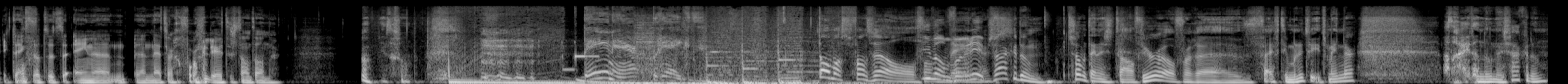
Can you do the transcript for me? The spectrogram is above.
Ik denk dat het ene netter geformuleerd is dan het ander. Oh, interessant. BNR breekt. Thomas van Zel van van BNR Rips. Zaken doen. Zometeen is het 12 uur, over eh 15 minuten, iets minder. Ga je dan doen in zaken doen?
